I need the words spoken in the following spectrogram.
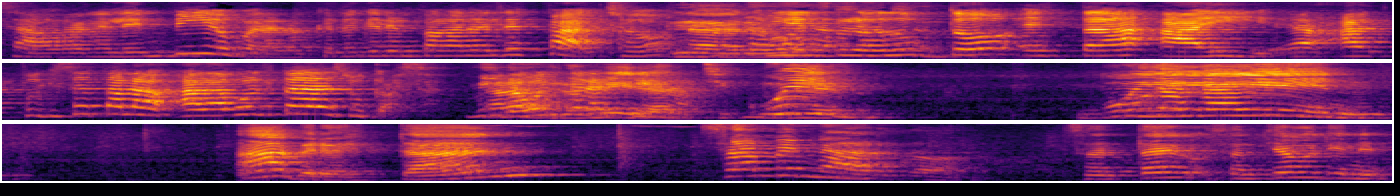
Se ahorran el envío para los que no quieren pagar el despacho. Claro. Y el producto está ahí. a- a- pues quizás está a la, a la vuelta de su casa. a la vuelta Pero de la mira, chicuye. Buin. Ah, pero están. San Bernardo. Santiago, Santiago tiene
